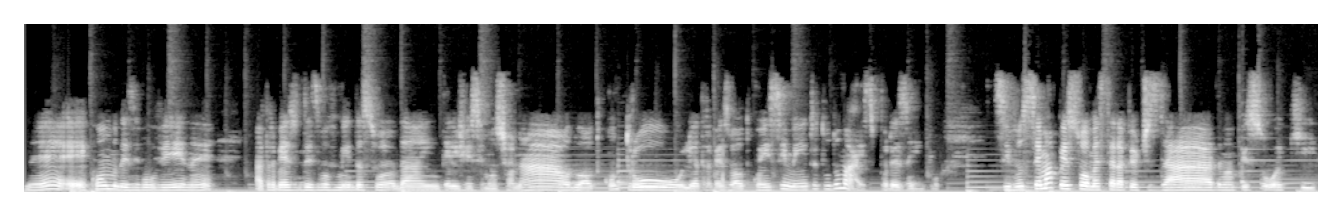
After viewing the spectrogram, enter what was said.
né, é, como desenvolver, né, através do desenvolvimento da sua da inteligência emocional, do autocontrole, através do autoconhecimento e tudo mais. Por exemplo, se você é uma pessoa mais terapeutizada, uma pessoa que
